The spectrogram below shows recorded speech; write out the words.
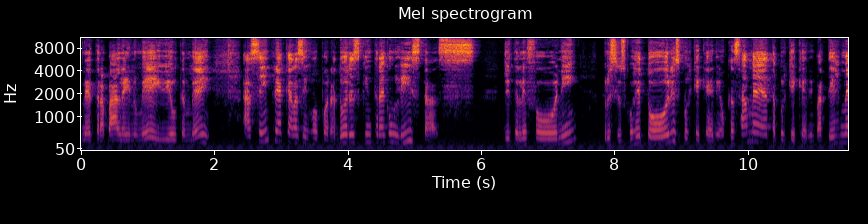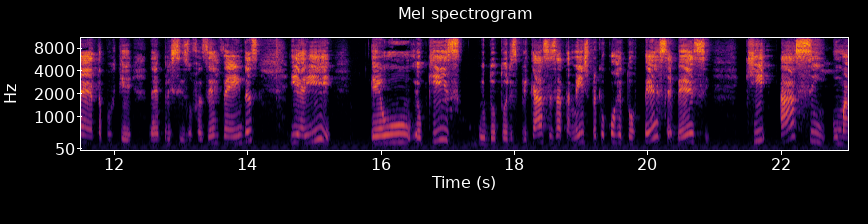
né, trabalha aí no meio, e eu também, há sempre aquelas incorporadoras que entregam listas de telefone para os seus corretores, porque querem alcançar meta, porque querem bater meta, porque né, precisam fazer vendas. E aí eu, eu quis o doutor explicasse exatamente para que o corretor percebesse que há sim uma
